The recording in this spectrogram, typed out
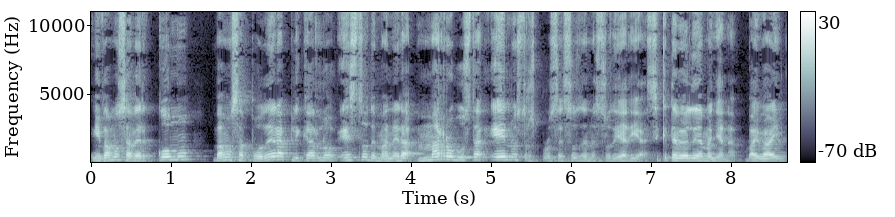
y vamos a ver cómo vamos a poder aplicarlo esto de manera más robusta en nuestros procesos de nuestro día a día. Así que te veo el día de mañana. Bye bye.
